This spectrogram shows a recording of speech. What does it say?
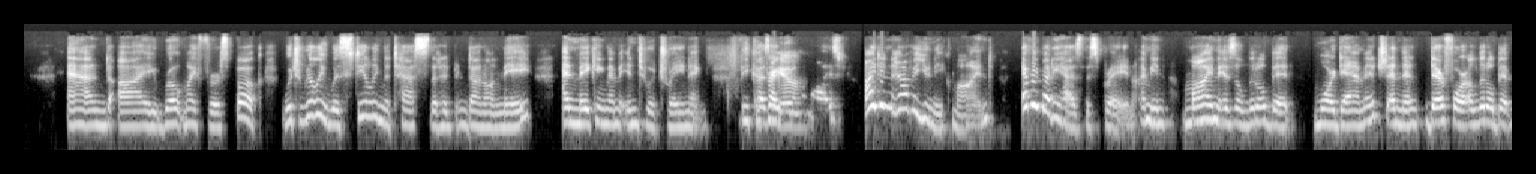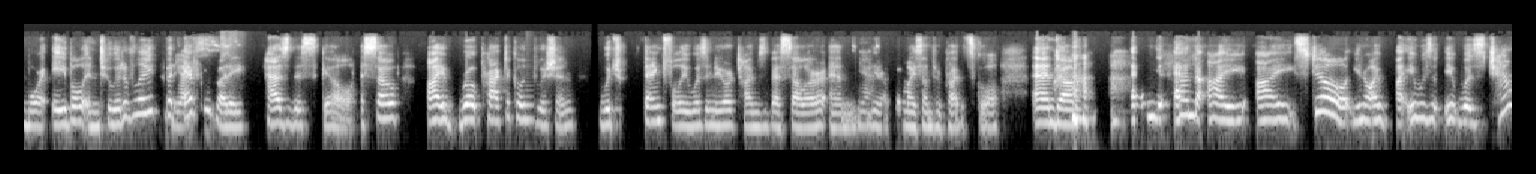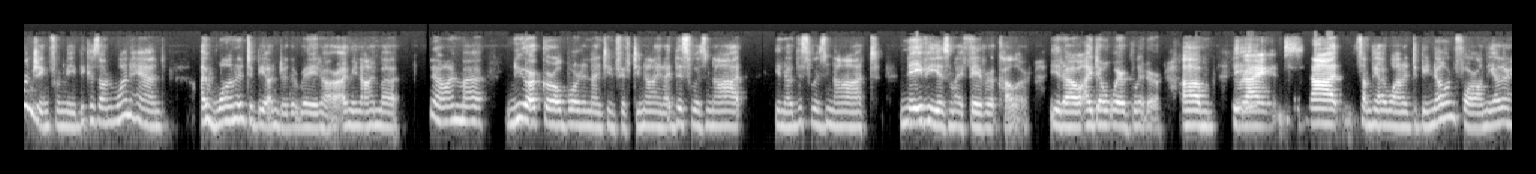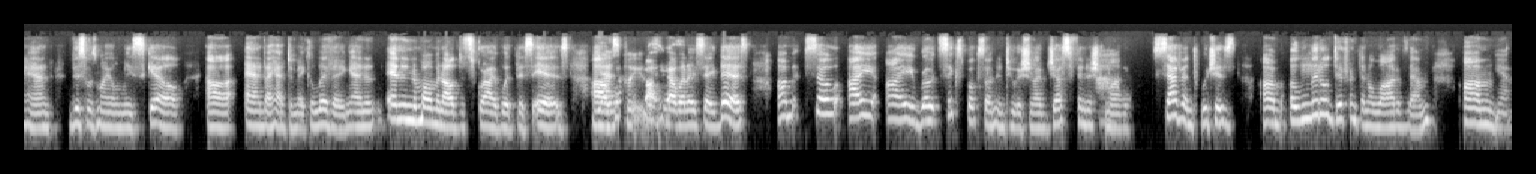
And I wrote my first book, which really was stealing the tests that had been done on me and making them into a training because I realized I didn't have a unique mind. Everybody has this brain. I mean, mine is a little bit more damaged and then therefore a little bit more able intuitively, but yes. everybody has this skill. So I wrote Practical Intuition, which thankfully was a New York Times bestseller and Yeah. you know put my son through private school. And um and and I I still, you know, I, I it was it was challenging for me because on one hand, I wanted to be under the radar. I mean, I'm a, you know, I'm a New York girl born in 1959. I, this was not, you know, this was not navy is my favorite color. You know, I don't wear glitter. Um, right. it's not something I wanted to be known for. On the other hand, this was my only skill. Uh, and I had to make a living. And, and in a moment, I'll describe what this is. Uh, yes, please. Talking about when I say this. Um, so I I wrote six books on intuition. I've just finished my seventh, which is um, a little different than a lot of them. Um, Yeah.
